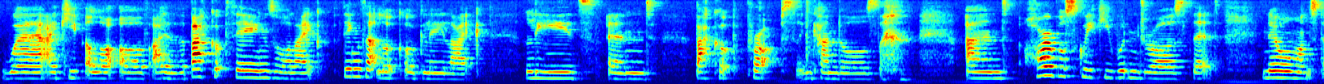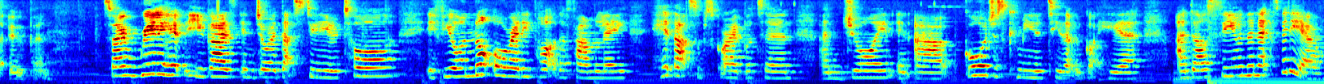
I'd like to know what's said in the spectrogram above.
where I keep a lot of either the backup things or like things that look ugly like leads and backup props and candles and horrible squeaky wooden drawers that no one wants to open. So I really hope that you guys enjoyed that studio tour. If you're not already part of the family, hit that subscribe button and join in our gorgeous community that we've got here. And I'll see you in the next video.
